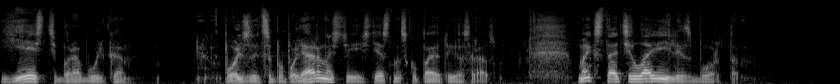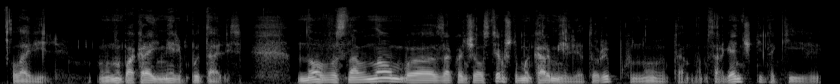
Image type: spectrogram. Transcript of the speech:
Есть барабулька, пользуется популярностью, и, естественно, скупают ее сразу. Мы, кстати, ловили с борта. Ловили. Ну, по крайней мере, пытались. Но в основном э, закончилось тем, что мы кормили эту рыбку. Ну, там, там сарганчики такие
